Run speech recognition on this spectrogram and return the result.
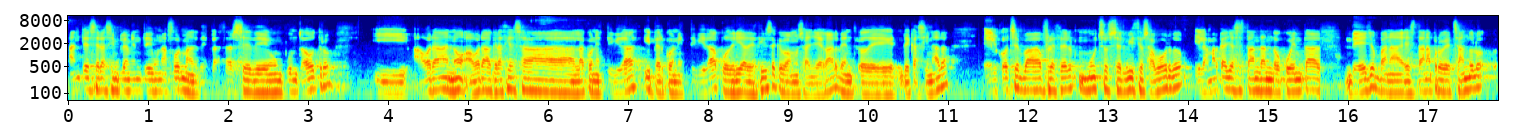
Antes era simplemente una forma de desplazarse de un punto a otro y ahora no, ahora gracias a la conectividad, hiperconectividad, podría decirse que vamos a llegar dentro de, casi nada. El coche va a ofrecer muchos servicios a bordo y las marcas ya se están dando cuenta de ello, van a, están aprovechándolo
